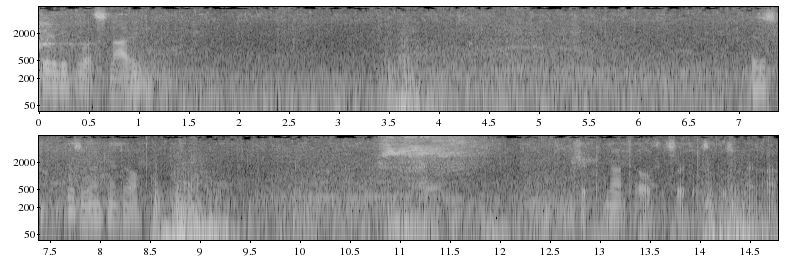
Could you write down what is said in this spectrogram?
Care people what snobby? Is this listen, I can't tell. You should cannot tell if the circle's closing or not.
